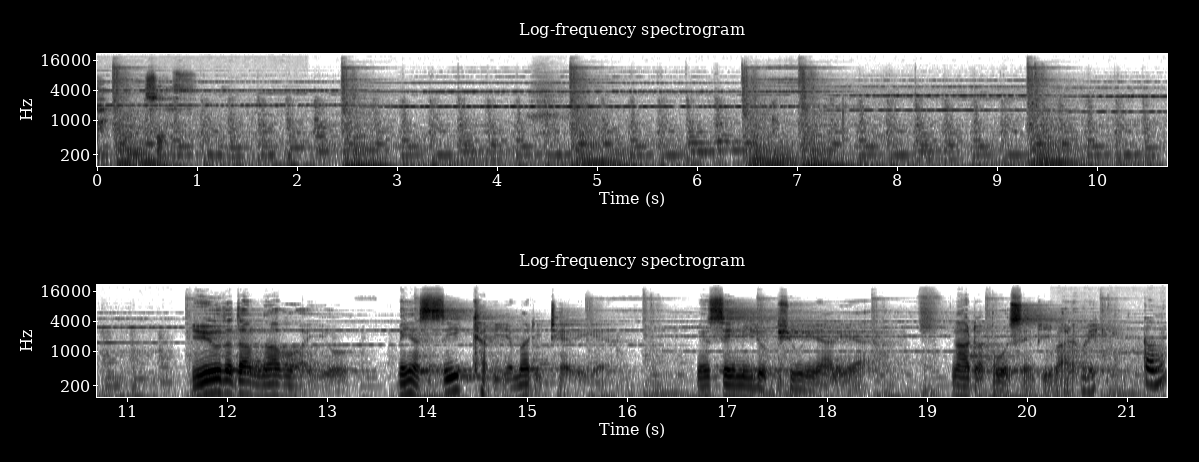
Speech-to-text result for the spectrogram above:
လာ cheers ရိုးသားငါဘွားယူမင်းကစေးခတ်ပြီးရမတ်တွေထဲပြီးခဲ့မင်းစေးမီလို့ဖြူနေတာလေကငါတော့ပို့အဆင်ပြေပါတော့လေကုန်း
